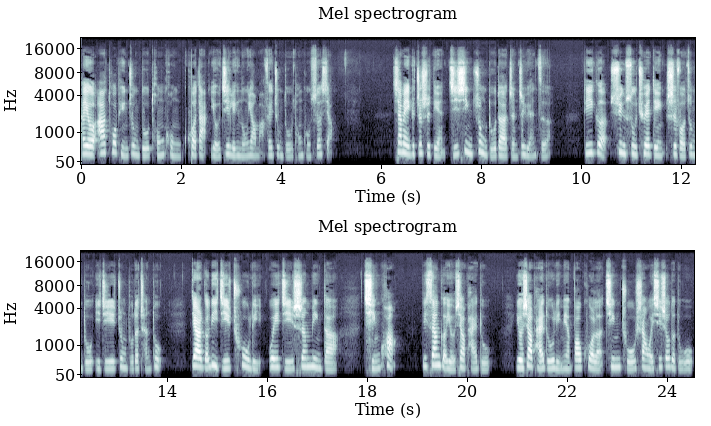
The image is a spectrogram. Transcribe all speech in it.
还有阿托品中毒瞳孔扩大，有机磷农药吗啡中毒瞳孔缩小。下面一个知识点：急性中毒的诊治原则。第一个，迅速确定是否中毒以及中毒的程度；第二个，立即处理危及生命的情况；第三个，有效排毒。有效排毒里面包括了清除尚未吸收的毒物，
